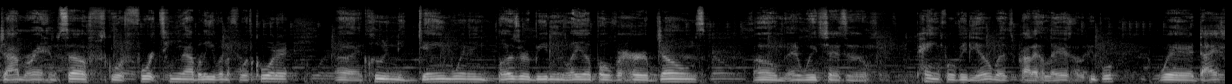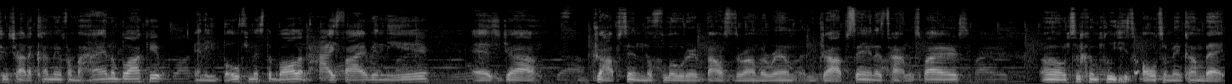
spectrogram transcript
Ja Morant himself scored 14, I believe, in the fourth quarter, uh, including the game-winning, buzzer-beating layup over Herb Jones um, in which there's a painful video, but it's probably hilarious to other people, where Dyson tried to come in from behind and block it, and they both missed the ball and high five in the air as Ja drops in the floater, bounces around the rim, and drops in as time expires um, to complete his ultimate comeback.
